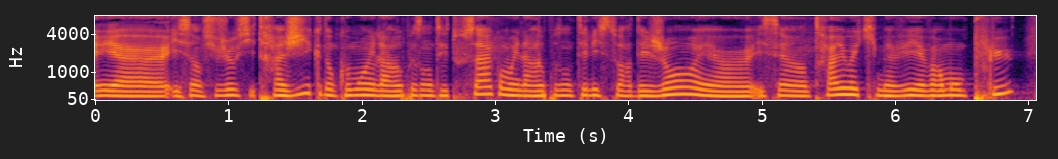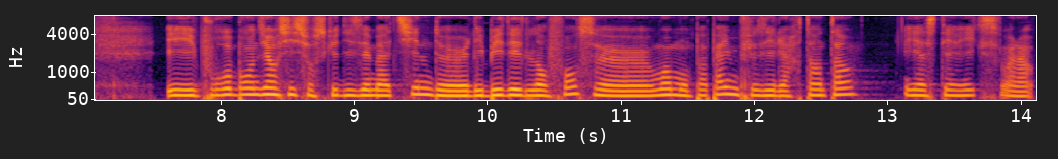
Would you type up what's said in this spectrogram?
Et, euh, et c'est un sujet aussi tragique, donc comment il a représenté tout ça, comment il a représenté l'histoire des gens. Et, euh, et c'est un travail ouais, qui m'avait vraiment plu. Et pour rebondir aussi sur ce que disait Mathilde, les BD de l'enfance, euh, moi, mon papa, il me faisait lire Tintin et Astérix, voilà.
